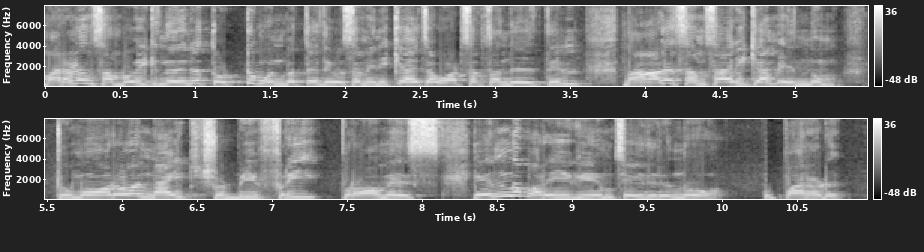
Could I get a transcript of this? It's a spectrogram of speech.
മരണം സംഭവിക്കുന്നതിന് തൊട്ട് മുൻപത്തെ ദിവസം എനിക്ക് അയച്ച വാട്സപ്പ് സന്ദേശത്തിൽ നാളെ സംസാരിക്കാം എന്നും tomorrow night should be free promise എന്ന് പറയുകയും ചെയ്തിരുന്നു. ഉപ്പാനോട്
